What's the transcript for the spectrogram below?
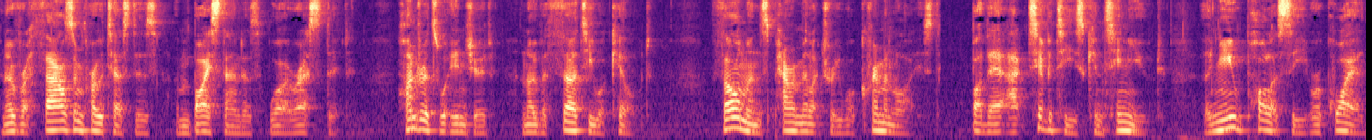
and over a thousand protesters and bystanders were arrested. Hundreds were injured, and over 30 were killed. Thälmann's paramilitary were criminalized but their activities continued. A new policy required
